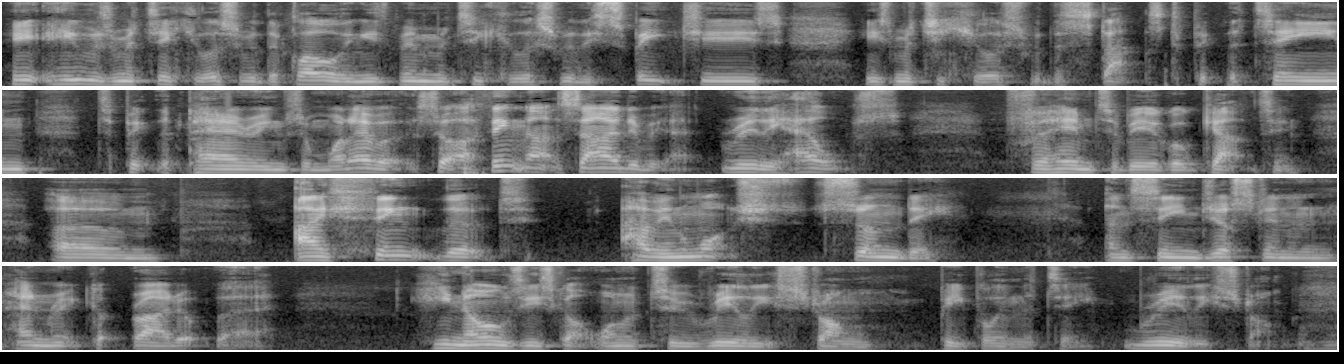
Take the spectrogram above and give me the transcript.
he he was meticulous with the clothing. He's been meticulous with his speeches. He's meticulous with the stats to pick the team, to pick the pairings and whatever. So I think that side of it really helps for him to be a good captain. Um, I think that having watched Sunday and seen Justin and Henrik right up there, he knows he's got one or two really strong people in the team, really strong. Mm-hmm.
